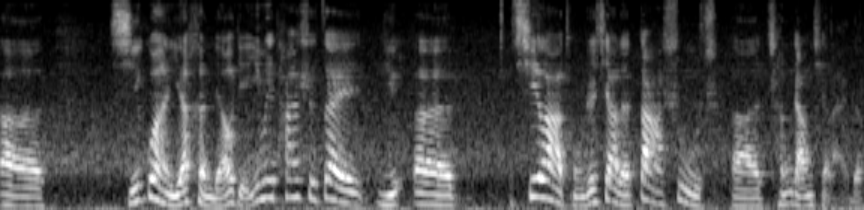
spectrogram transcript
呃习惯也很了解，因为他是在犹呃希腊统治下的大数呃成长起来的。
